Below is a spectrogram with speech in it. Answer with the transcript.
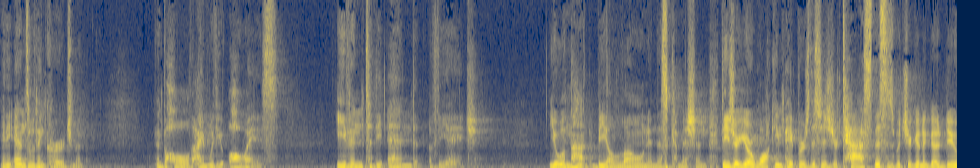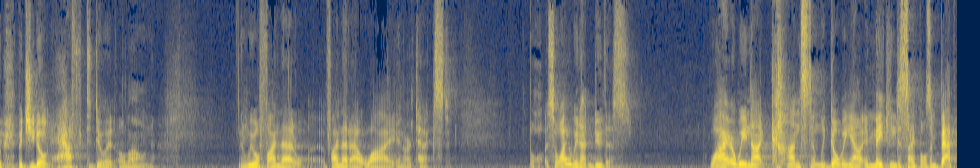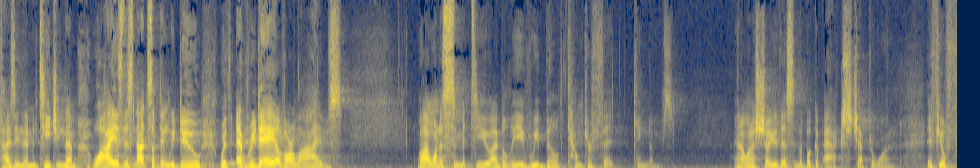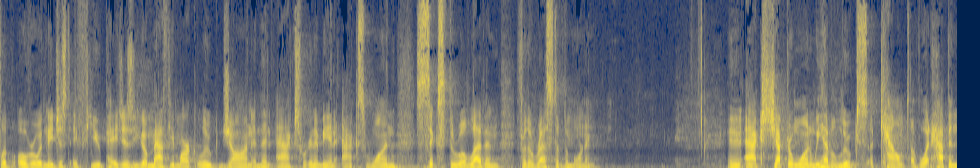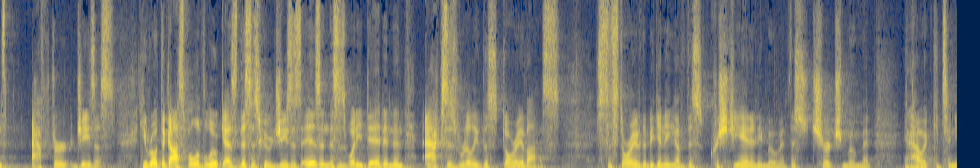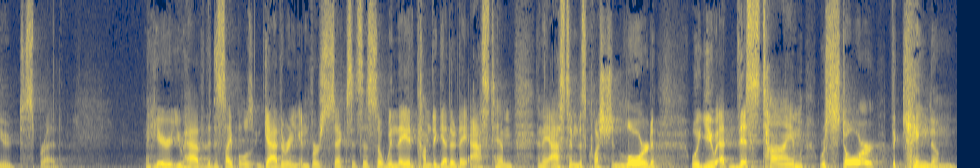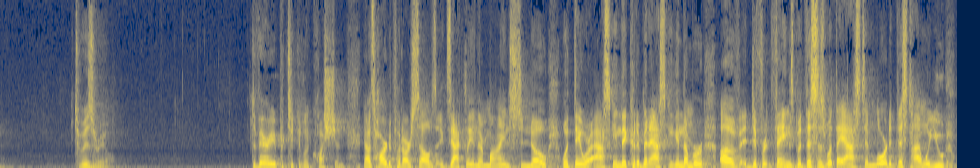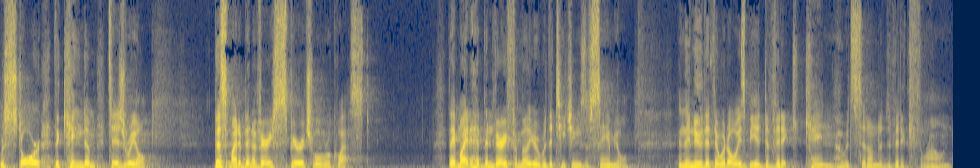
And he ends with encouragement. And behold, I am with you always even to the end of the age. You will not be alone in this commission. These are your walking papers. This is your task. This is what you're going to go do, but you don't have to do it alone. And we will find that, find that out why in our text. But, so, why do we not do this? Why are we not constantly going out and making disciples and baptizing them and teaching them? Why is this not something we do with every day of our lives? Well, I want to submit to you, I believe we build counterfeit kingdoms. And I want to show you this in the book of Acts, chapter 1. If you'll flip over with me just a few pages, you go Matthew, Mark, Luke, John, and then Acts. We're going to be in Acts 1, 6 through 11 for the rest of the morning. And in Acts chapter 1, we have Luke's account of what happens after Jesus. He wrote the Gospel of Luke as this is who Jesus is and this is what he did. And then Acts is really the story of us. It's the story of the beginning of this Christianity movement, this church movement, and how it continued to spread. And here you have the disciples gathering in verse 6. It says, So when they had come together, they asked him, and they asked him this question Lord, will you at this time restore the kingdom to Israel? It's a very particular question. Now, it's hard to put ourselves exactly in their minds to know what they were asking. They could have been asking a number of different things, but this is what they asked him Lord, at this time, will you restore the kingdom to Israel? This might have been a very spiritual request. They might have been very familiar with the teachings of Samuel, and they knew that there would always be a Davidic king who would sit on a Davidic throne.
